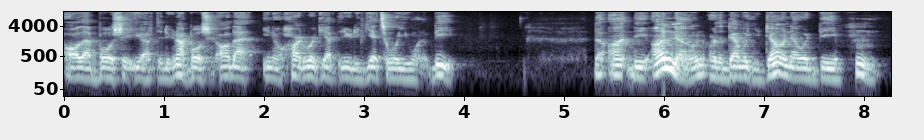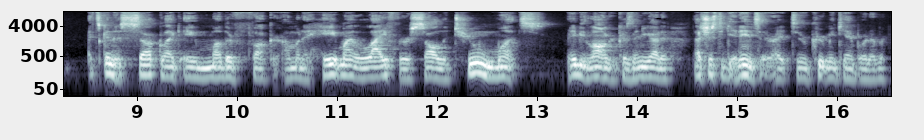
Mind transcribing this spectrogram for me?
all that bullshit you have to do. Not bullshit, all that, you know, hard work you have to do to get to where you want to be. The, un- the unknown or the devil you don't know would be, hmm, it's gonna suck like a motherfucker. I'm gonna hate my life for a solid two months, maybe longer, because then you gotta. That's just to get into it, right? To recruitment camp or whatever.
